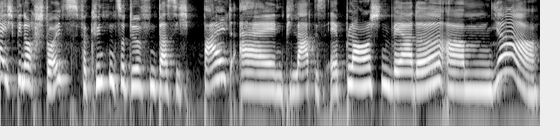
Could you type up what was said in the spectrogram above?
Ja, ich bin auch stolz, verkünden zu dürfen, dass ich bald ein Pilates-App launchen werde. Ähm, ja,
